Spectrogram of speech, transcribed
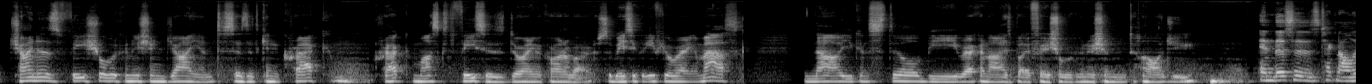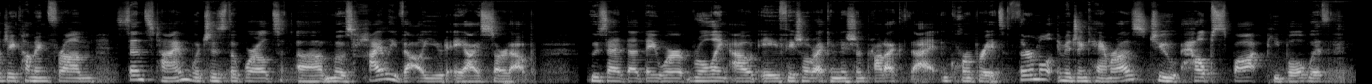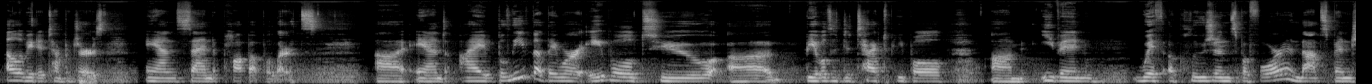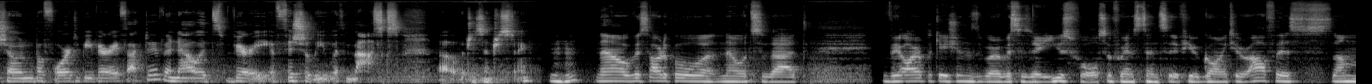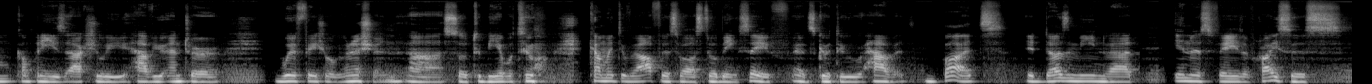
"China's facial recognition giant says it can crack crack masked faces during a coronavirus." So basically, if you're wearing a mask now you can still be recognized by facial recognition technology. And this is technology coming from SenseTime, which is the world's uh, most highly valued AI startup, who said that they were rolling out a facial recognition product that incorporates thermal imaging cameras to help spot people with elevated temperatures and send pop up alerts. Uh, and I believe that they were able to. Uh, be able to detect people um, even with occlusions before, and that's been shown before to be very effective. And now it's very officially with masks, uh, which is interesting. Mm-hmm. Now, this article uh, notes that there are applications where this is very useful. So, for instance, if you're going to your office, some companies actually have you enter with facial recognition. Uh, so, to be able to come into the office while still being safe, it's good to have it. But it does mean that in this phase of crisis,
